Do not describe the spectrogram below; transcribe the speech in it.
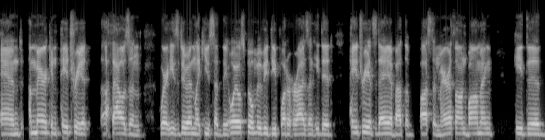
and American Patriot a thousand, where he's doing like you said the oil spill movie Deepwater Horizon. He did Patriots Day about the Boston Marathon bombing. He did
